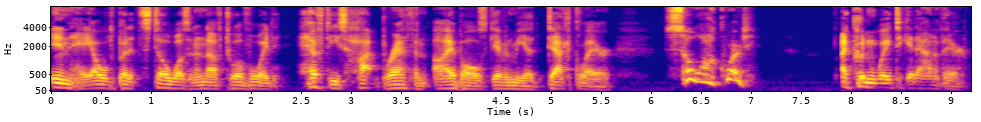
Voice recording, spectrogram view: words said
inhaled, but it still wasn't enough to avoid Hefty's hot breath and eyeballs giving me a death glare. So awkward. I couldn't wait to get out of there.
